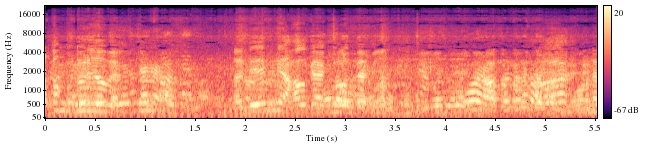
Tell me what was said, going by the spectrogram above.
আতঙ্ক ধরে যাবে এমনি হালকা এক ঝলক দেখলাম। মানে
